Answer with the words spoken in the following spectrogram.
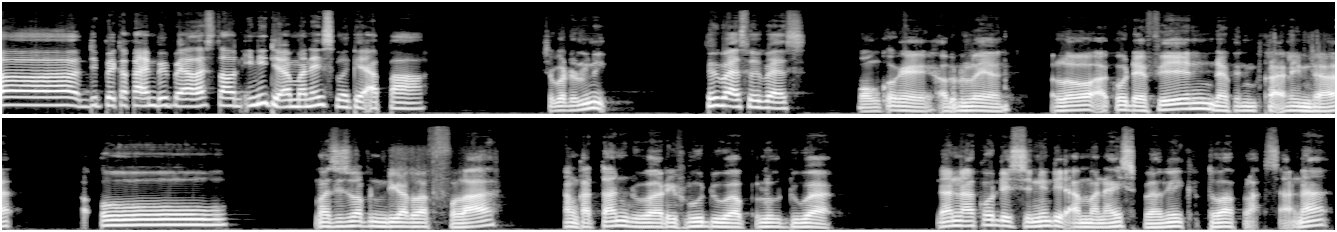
eh, di PKKMB PLS tahun ini diamanai sebagai apa? Coba dulu nih. Bebas, bebas. Monggo Oke, aku dulu ya. Halo, aku Devin, Devin Kak Linda. Aku mahasiswa pendidikan sekolah angkatan 2022. Dan aku di sini diamanai sebagai ketua pelaksana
